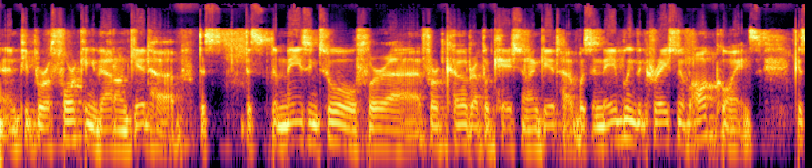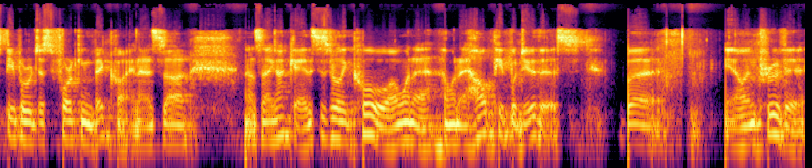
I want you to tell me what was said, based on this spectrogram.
And people are forking that on GitHub. This this amazing tool for uh, for code replication on GitHub was enabling the creation of altcoins because people were just forking Bitcoin. And so I was like, okay, this is really cool. I want to I want to help people do this, but you know, improve it.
